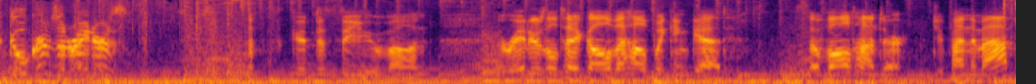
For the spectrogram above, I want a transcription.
Go Crimson Raiders! It's good to see you, Vaughn. The Raiders will take all the help we can get. So, Vault Hunter, did you find the map?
